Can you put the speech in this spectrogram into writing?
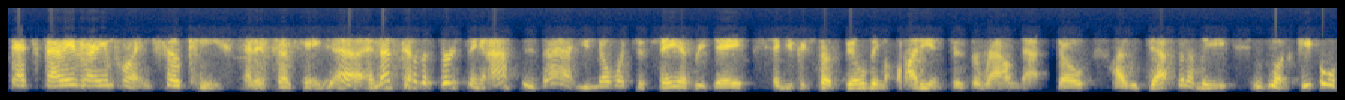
That's very, very important. So key. That is so key. yeah, and that's kind of the first thing. After that, you know what to say every day, and you can start building audiences around that. So I would definitely look. People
